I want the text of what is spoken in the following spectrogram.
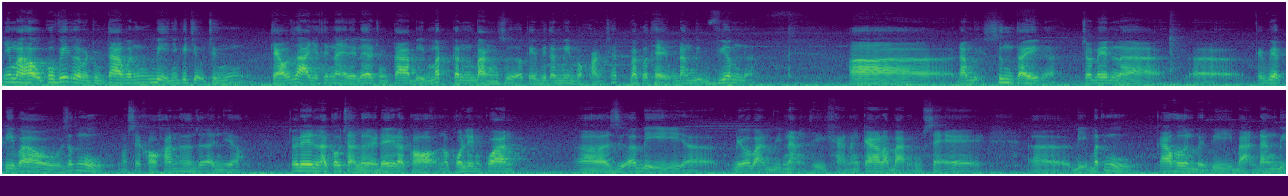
Nhưng mà hậu covid rồi mà chúng ta vẫn bị những cái triệu chứng kéo dài như thế này thì đây là chúng ta bị mất cân bằng giữa cái vitamin và khoáng chất và cơ thể cũng đang bị viêm nữa. À, đang bị sưng tấy nữa. Cho nên là à, cái việc đi vào giấc ngủ nó sẽ khó khăn hơn rất là nhiều. Cho nên là câu trả lời ở đây là có nó có liên quan uh, giữa bị uh, nếu bạn bị nặng thì khả năng cao là bạn cũng sẽ uh, bị mất ngủ cao hơn bởi vì bạn đang bị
